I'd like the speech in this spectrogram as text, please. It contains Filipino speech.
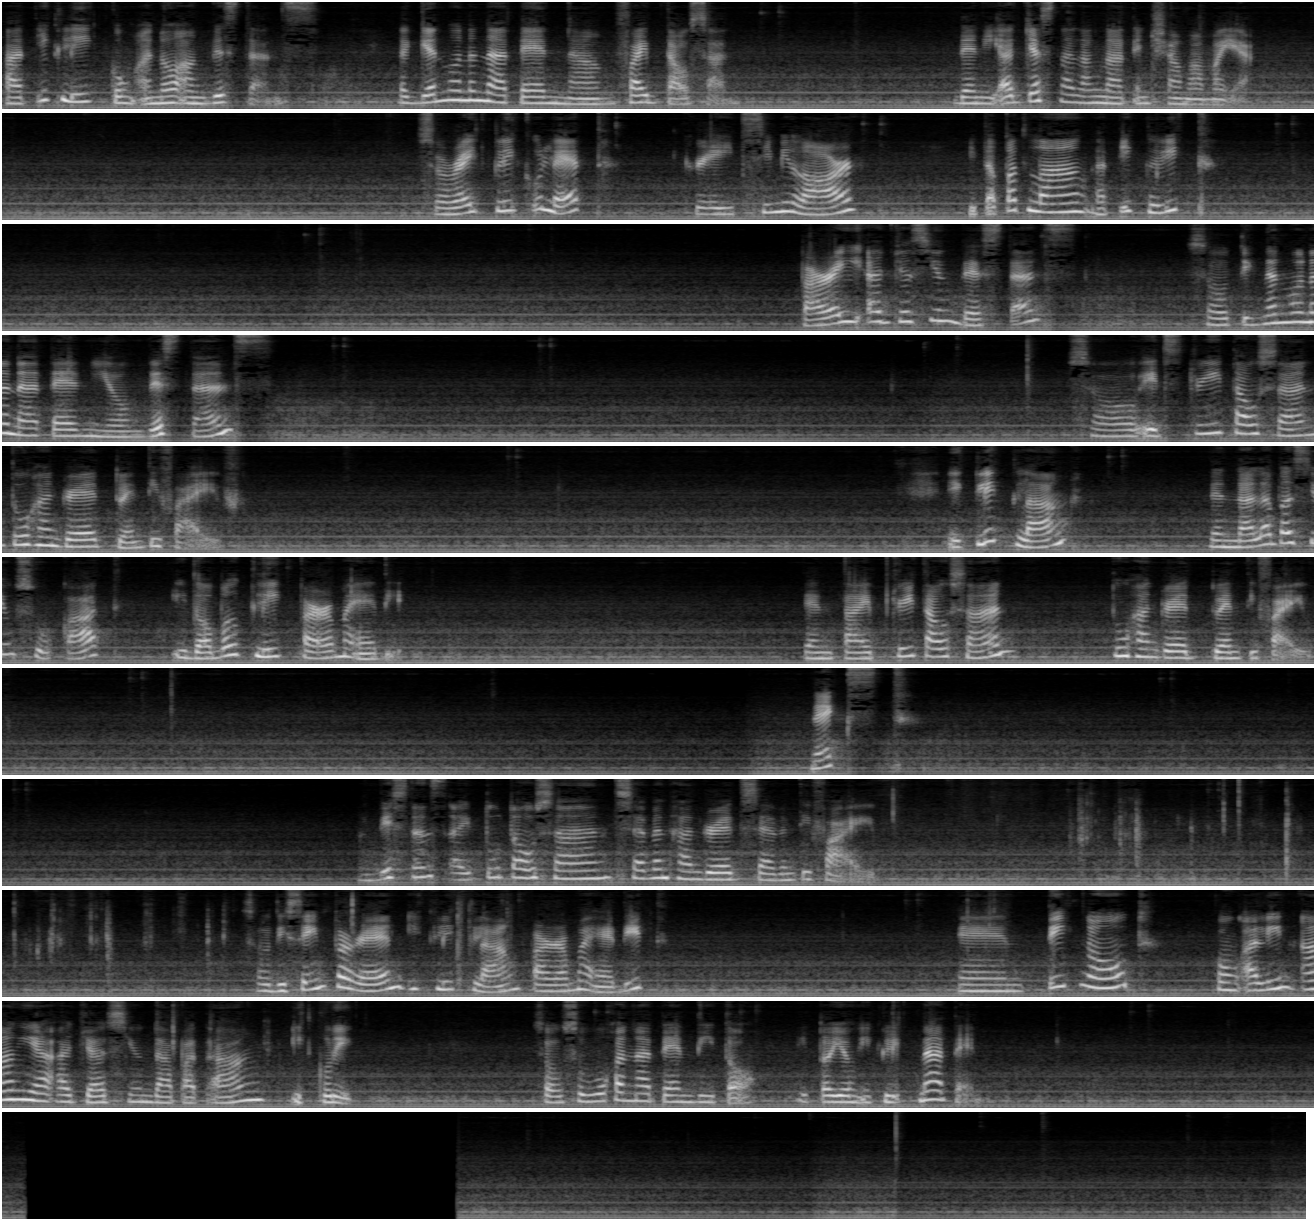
at i-click kung ano ang distance. Lagyan muna natin ng 5,000. Then, i-adjust na lang natin siya mamaya. So, right-click ulit, create similar, itapat lang at i-click. Para i-adjust yung distance, so tignan muna natin yung distance. So, it's 3,225. I-click lang, then lalabas yung sukat, i-double click para ma-edit. Then type 3,225. Next, ang distance ay 2,775. So, the same pa rin, i-click lang para ma-edit. And take note kung alin ang i-adjust yung dapat ang i-click. So, subukan natin dito. Ito yung i-click natin.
